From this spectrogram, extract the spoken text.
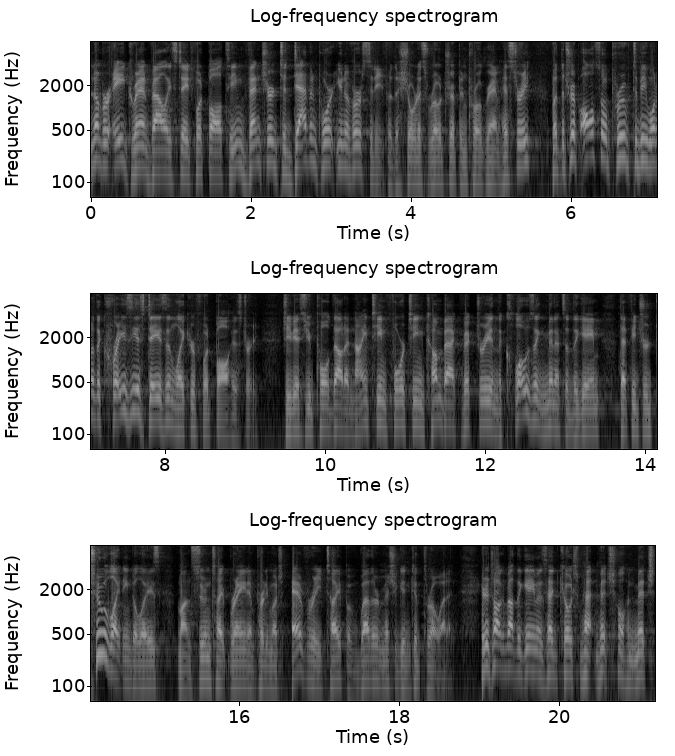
number eight Grand Valley State football team ventured to Davenport University for the shortest road trip in program history, but the trip also proved to be one of the craziest days in Laker football history. GVSU pulled out a 19-14 comeback victory in the closing minutes of the game that featured two lightning delays, monsoon-type rain, and pretty much every type of weather Michigan could throw at it. Here to talk about the game is head coach Matt Mitchell. And Mitch,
